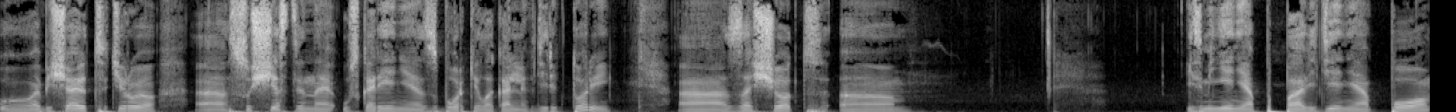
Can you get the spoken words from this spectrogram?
обещают, цитирую, э, существенное ускорение сборки локальных директорий э, за счет э, изменения поведения по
